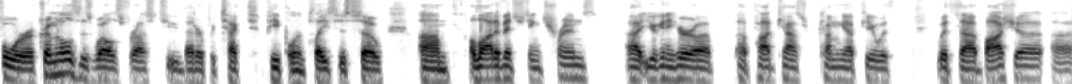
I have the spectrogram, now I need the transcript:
for criminals as well as for us to better protect people and places. So, um, a lot of interesting trends. Uh, you're going to hear a, a podcast coming up here with with uh, Basha, uh,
